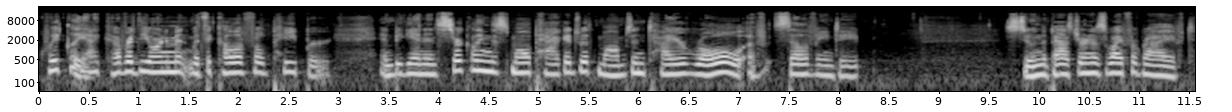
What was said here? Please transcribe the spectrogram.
Quickly, I covered the ornament with the colorful paper and began encircling the small package with mom's entire roll of cellophane tape. Soon the pastor and his wife arrived.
